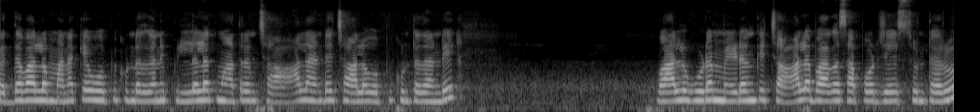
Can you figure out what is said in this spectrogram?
పెద్దవాళ్ళం మనకే ఓపిక ఉండదు కానీ పిల్లలకు మాత్రం చాలా అంటే చాలా ఓపిక ఉంటుందండి. వాళ్ళు కూడా మేడంకి చాలా బాగా సపోర్ట్ చేస్తుంటారు.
